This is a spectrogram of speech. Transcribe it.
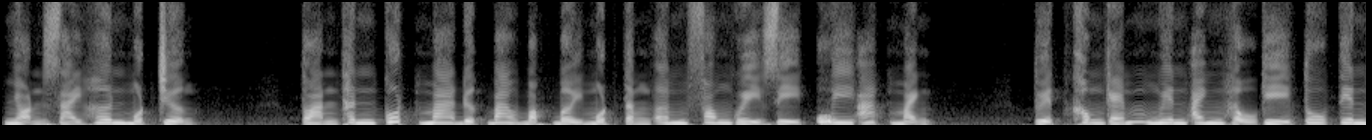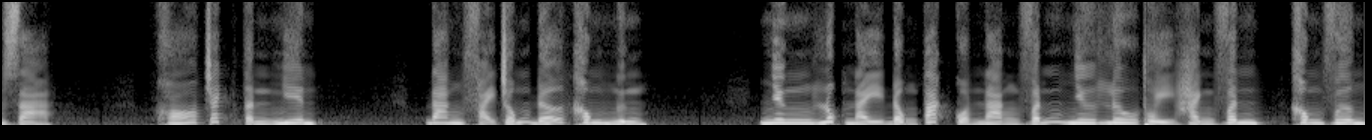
Nhọn dài hơn một trượng. Toàn thân cốt ma được bao bọc bởi một tầng âm phong quỷ dị uy áp mạnh. Tuyệt không kém nguyên anh hậu kỳ tu tiên giả. Khó trách tần nhiên. Đang phải chống đỡ không ngừng. Nhưng lúc này động tác của nàng vẫn như lưu thủy hành vân, không vương.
